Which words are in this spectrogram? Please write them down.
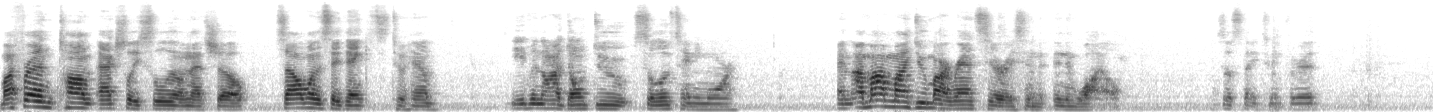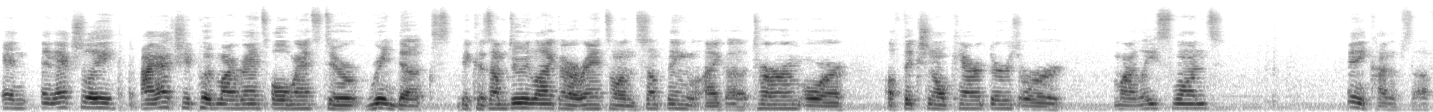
My friend Tom actually saluted on that show. So I want to say thanks to him. Even though I don't do salutes anymore. And I might, might do my rant series in, in a while. So stay tuned for it. And and actually, I actually put my rants, old rants to Redux because I'm doing like a rant on something like a term or a fictional characters or my least ones, any kind of stuff.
